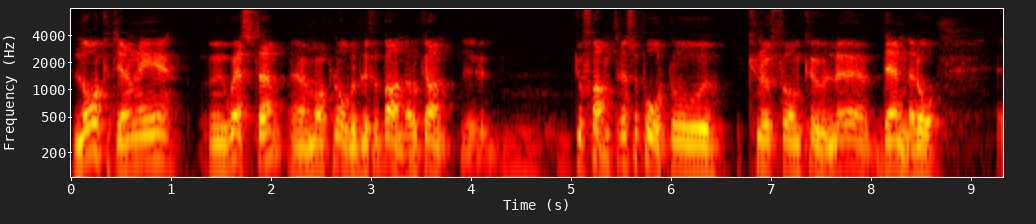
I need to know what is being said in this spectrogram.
Lagkaptenen i eh, West Ham, eh, Mark Noble, blir förbannad och kan gå fram till en support och knuffa omkull eh, denne då. Eh,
